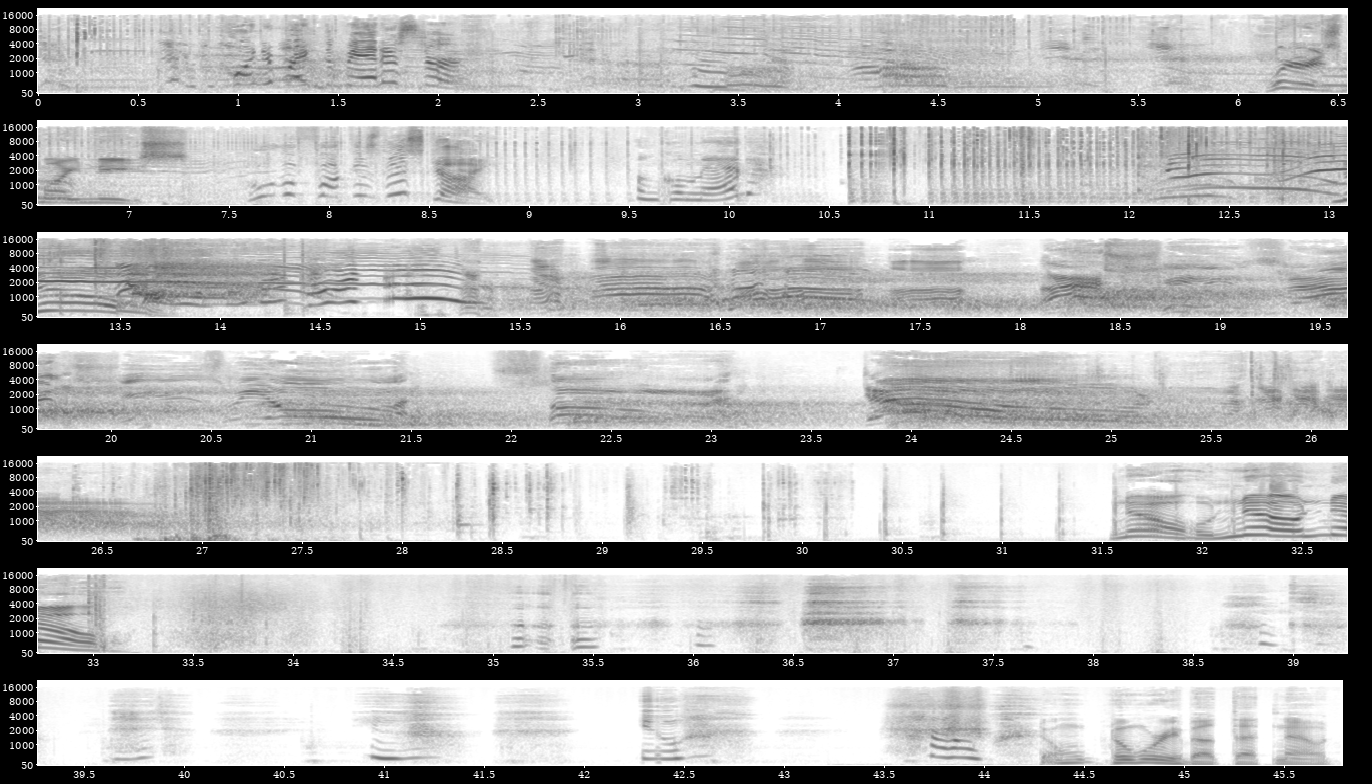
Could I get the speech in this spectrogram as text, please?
I'm going to break the banister! Where is my niece? Who the fuck is this guy? Uncle Ned? No! Oh my god, no! ashes, ashes, we all fall down! no, no, no! Uh -uh. uh. You, how? Don't don't worry about that now.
